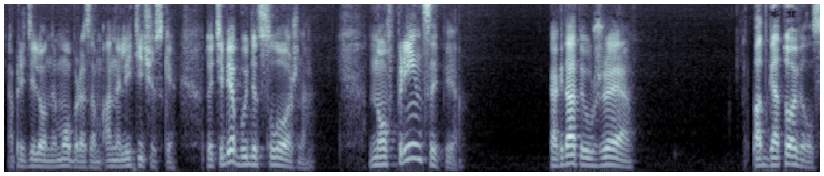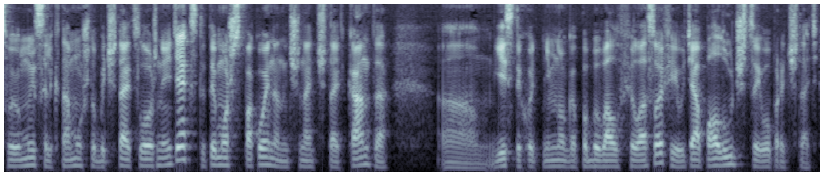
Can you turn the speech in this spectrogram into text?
определенным образом, аналитически, то тебе будет сложно. Но, в принципе, когда ты уже подготовил свою мысль к тому, чтобы читать сложные тексты, ты можешь спокойно начинать читать Канта, э, если ты хоть немного побывал в философии, у тебя получится его прочитать.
